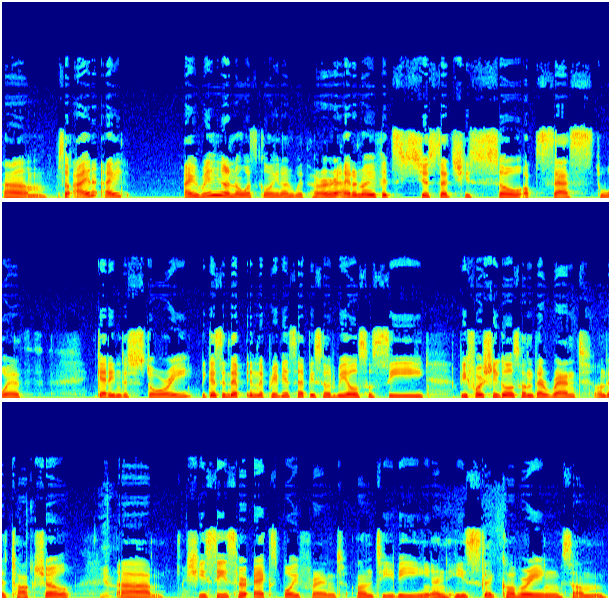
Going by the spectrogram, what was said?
um so i i i really don't know what's going on with her i don't know if it's just that she's so obsessed with getting the story because in the in the previous episode we also see before she goes on the rant on the talk show Yeah. um she sees her ex-boyfriend on tv and he's like covering some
